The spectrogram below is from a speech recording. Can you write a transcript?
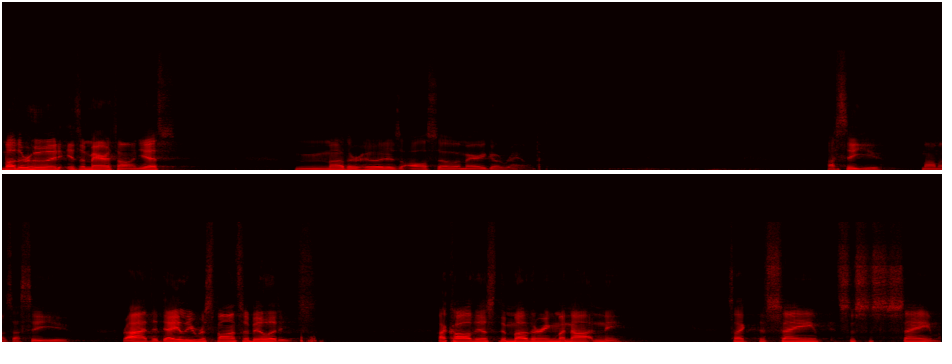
Motherhood is a marathon, yes? Motherhood is also a merry-go-round. I see you, mamas, I see you. Right? The daily responsibilities I call this the mothering monotony. It's like the same, it's just the same,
